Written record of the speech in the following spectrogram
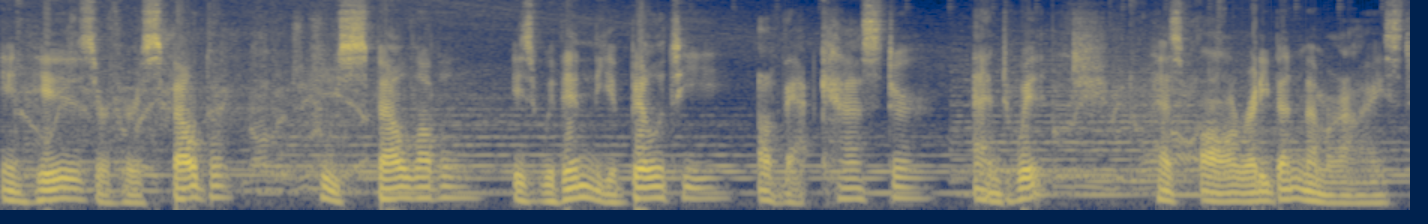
in his or her spellbook whose spell level is within the ability of that caster and which has already been memorized.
